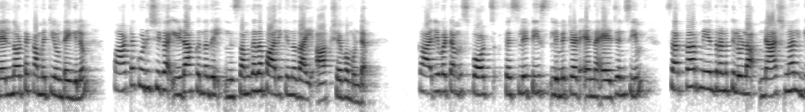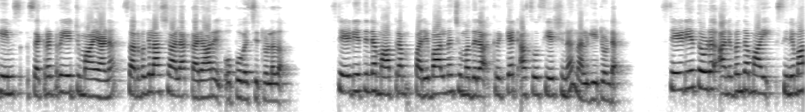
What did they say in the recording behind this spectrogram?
മേൽനോട്ട കമ്മിറ്റിയുണ്ടെങ്കിലും പാട്ടക്കുടിശ്ശിക ഈടാക്കുന്നതിൽ നിസ്സംഗത പാലിക്കുന്നതായി ആക്ഷേപമുണ്ട്. കാര്യവട്ടം സ്പോർട്സ് ഫെസിലിറ്റീസ് ലിമിറ്റഡ് എന്ന ഏജൻസിയും സർക്കാർ നിയന്ത്രണത്തിലുള്ള നാഷണൽ ഗെയിംസ് സെക്രട്ടേറിയറ്റുമായാണ് സർവകലാശാല കരാറിൽ ഒപ്പുവച്ചിട്ടുള്ളത്. സ്റ്റേഡിയത്തിന്റെ മാത്രം പരിപാലന ചുമതല ക്രിക്കറ്റ് അസോസിയേഷന് നൽകിയിട്ടുണ്ട്. സ്റ്റേഡിയത്തോട് അനുബന്ധമായി സിനിമാ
